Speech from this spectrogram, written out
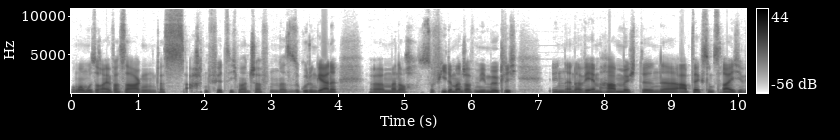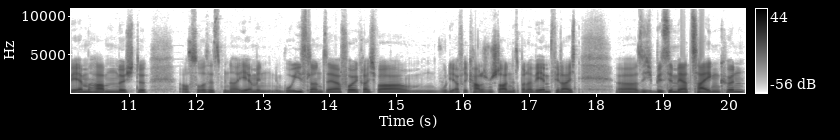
Und man muss auch einfach sagen, dass 48 Mannschaften, also so gut und gerne, äh, man auch so viele Mannschaften wie möglich in einer WM haben möchte, eine abwechslungsreiche WM haben möchte. Auch sowas jetzt mit einer EM, wo Island sehr erfolgreich war, wo die afrikanischen Staaten jetzt bei einer WM vielleicht äh, sich ein bisschen mehr zeigen können.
